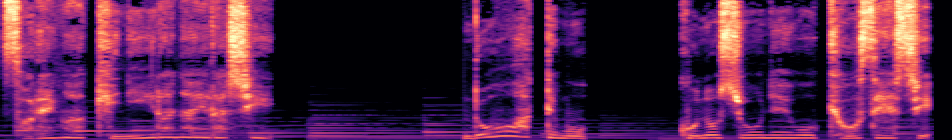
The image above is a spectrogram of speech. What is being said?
それが気に入らないらしい。どうあっても、この少年を強制し、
